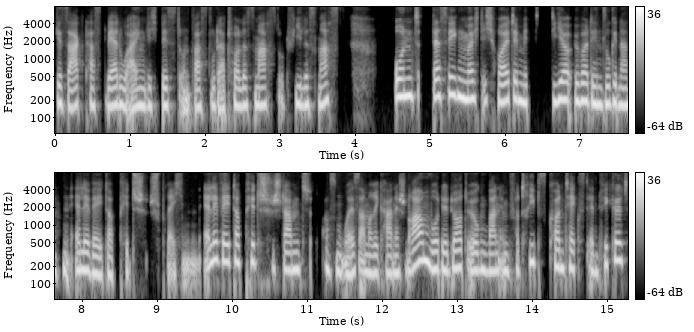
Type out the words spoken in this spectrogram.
gesagt hast, wer du eigentlich bist und was du da Tolles machst und vieles machst. Und deswegen möchte ich heute mit dir über den sogenannten Elevator Pitch sprechen. Elevator Pitch stammt aus dem US-amerikanischen Raum, wurde dort irgendwann im Vertriebskontext entwickelt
